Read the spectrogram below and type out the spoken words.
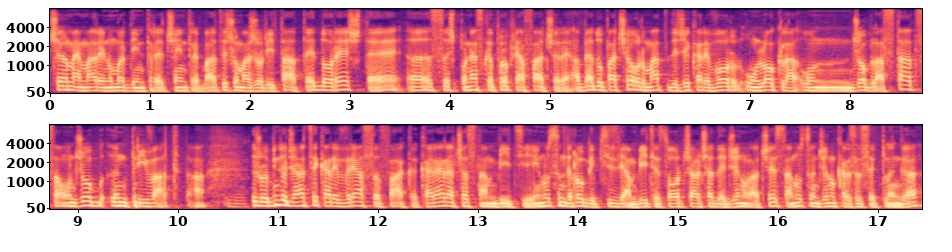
cel mai mare număr dintre cei întrebați, deci o majoritate, dorește uh, să-și punească propria afacere. Abia după aceea urmat de cei care vor un loc la un job la stat sau un job în privat. Da? Mm. Deci vorbim de o generație care vrea să facă, care are această ambiție. Ei nu sunt deloc lipsiți de ambiție sau orice altceva de genul acesta, nu sunt genul care să se plângă,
